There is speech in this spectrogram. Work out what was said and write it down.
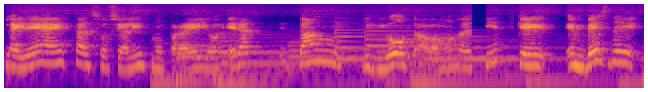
la idea esta del socialismo para ellos, era tan idiota, vamos a decir, que en vez de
